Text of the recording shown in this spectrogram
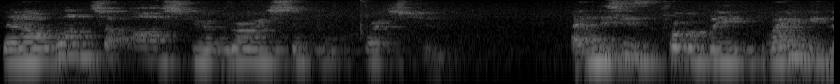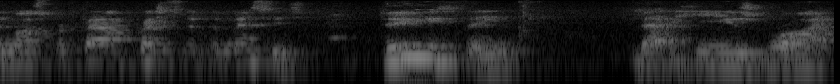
then I want to ask you a very simple question. And this is probably maybe the most profound question of the message. Do you think that he is right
